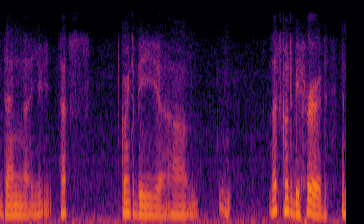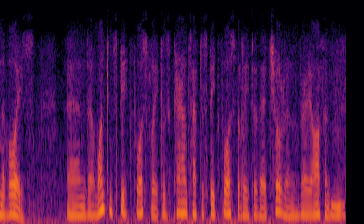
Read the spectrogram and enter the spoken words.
then uh, you, that's going to be uh, um, that's going to be heard in the voice. And uh, one can speak forcefully because parents have to speak forcefully to their children very often. Mm.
